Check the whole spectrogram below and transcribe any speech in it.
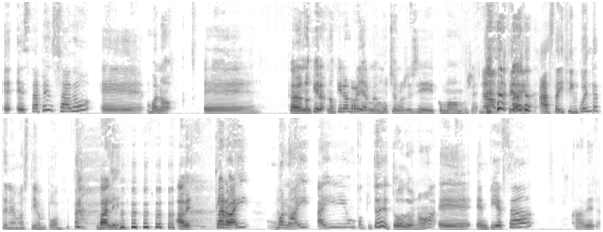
e- Está pensado. eh, bueno, eh, claro, no quiero, no quiero enrollarme mucho, no sé si cómo vamos. ¿eh? No, te- hasta y 50 tenemos tiempo. Vale. A ver, claro, hay. Bueno, hay, hay un poquito de todo, ¿no? Eh, empieza. A ver.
